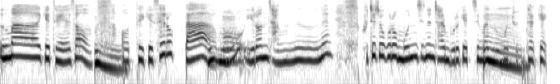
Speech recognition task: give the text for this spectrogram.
음악에 대해서 음. 어, 되게 새롭다. 뭐 이런 장르는 구체적으로 뭔지는 잘 모르겠지만 음. 너무 좋다게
